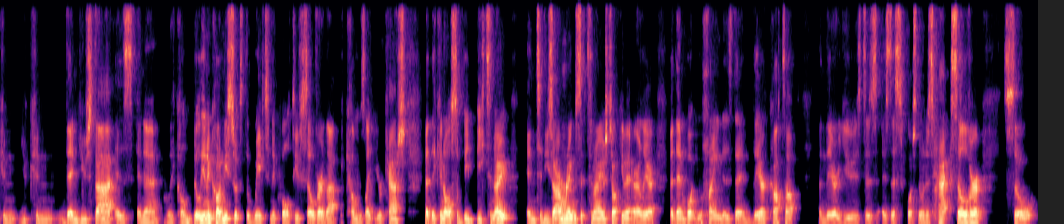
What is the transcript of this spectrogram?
can you can then use that as in a what they call bullion economy. So it's the weight and the quality of silver that becomes like your cash, but they can also be beaten out into these arm rings that Tenaya was talking about earlier. But then what you'll find is then they're cut up and they're used as, as this what's known as hack silver. So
